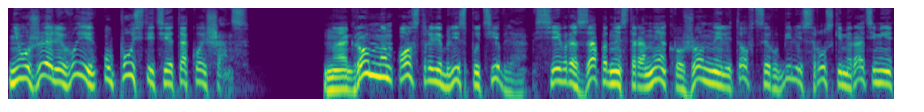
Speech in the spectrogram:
Неужели вы упустите такой шанс?» На огромном острове близ Путивля, с северо-западной стороны окруженные литовцы рубились с русскими ратями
